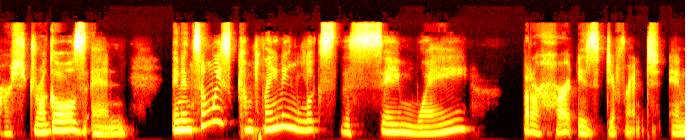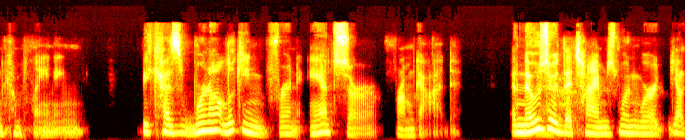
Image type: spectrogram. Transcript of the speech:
our struggles and and in some ways complaining looks the same way but our heart is different in complaining because we're not looking for an answer from God. And those yeah. are the times when we're you know,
